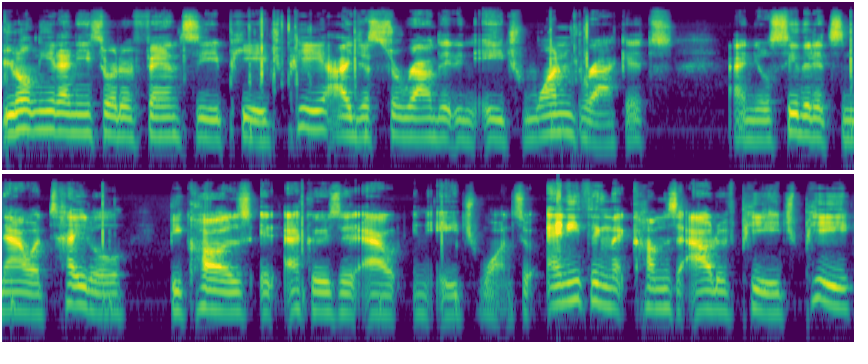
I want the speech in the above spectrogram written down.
you don't need any sort of fancy PHP. I just surround it in H1 brackets, and you'll see that it's now a title because it echoes it out in H1. So anything that comes out of PHP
